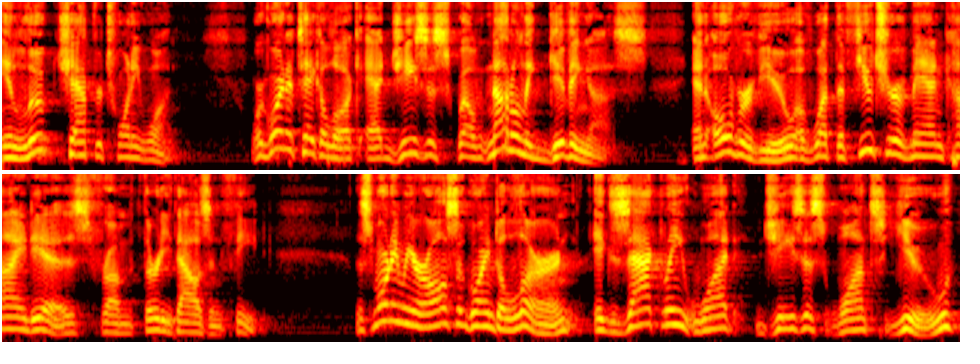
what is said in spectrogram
in Luke chapter 21, we're going to take a look at Jesus, well, not only giving us an overview of what the future of mankind is from 30,000 feet, this morning, we are also going to learn exactly what Jesus wants you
